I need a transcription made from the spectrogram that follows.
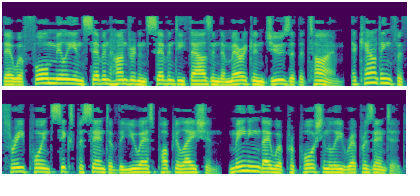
There were 4,770,000 American Jews at the time, accounting for 3.6% of the U.S. population, meaning they were proportionally represented.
